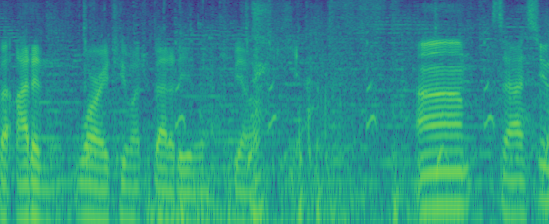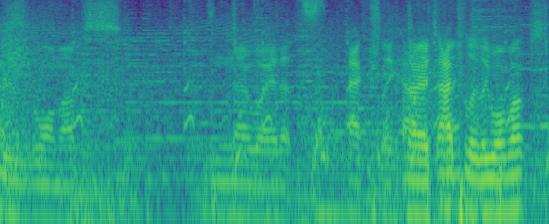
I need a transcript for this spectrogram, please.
but I didn't worry too much about it either, to be honest. Um, so I assume this is warm-ups. There's no way that's actually how No, it's absolutely warm-ups.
